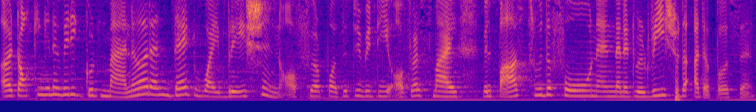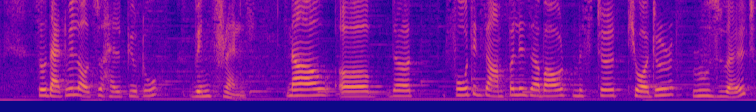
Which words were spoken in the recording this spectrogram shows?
uh, talking in a very good manner and that vibration of your positivity of your smile will pass through the phone and then it will reach to the other person. So that will also help you to win friends. Now uh, the fourth example is about Mr. Theodore Roosevelt.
